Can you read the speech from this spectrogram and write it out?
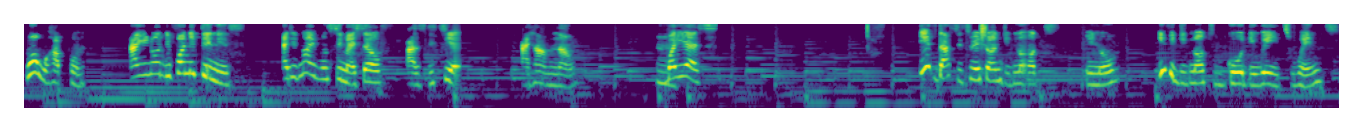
what will happen and you know the funny thing is i did not even see myself as the tier i am now Hmm. but yes if that situation did not, you know, if it did not go the way it went,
